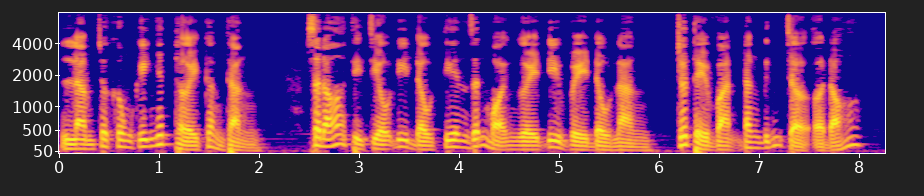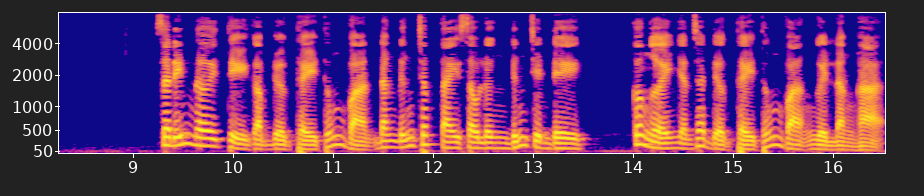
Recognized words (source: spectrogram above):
làm cho không khí nhất thời căng thẳng. Sau đó thì Triệu đi đầu tiên dẫn mọi người đi về đầu làng, cho thầy Vạn đang đứng chờ ở đó. Ra đến nơi thì gặp được thầy thống vạn đang đứng chắp tay sau lưng đứng trên đê. Có người nhận ra được thầy thống vạn người làng hạ,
